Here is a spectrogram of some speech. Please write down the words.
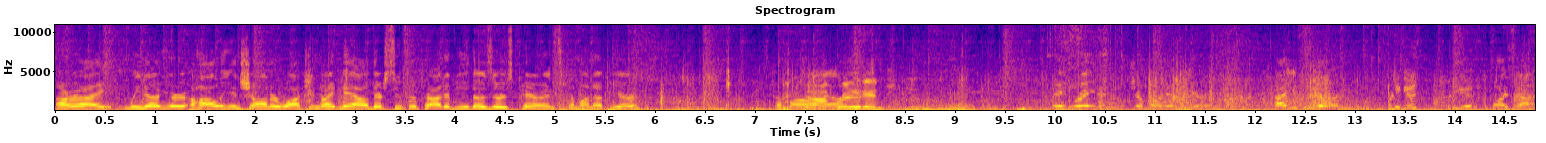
All right, we know you're Holly and Sean are watching right now. They're super proud of you. Those are his parents. Come on up here. Come on. up. Brayden. Hey Brayden, jump on in here. How you feeling? Pretty good, pretty good. Why's that?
